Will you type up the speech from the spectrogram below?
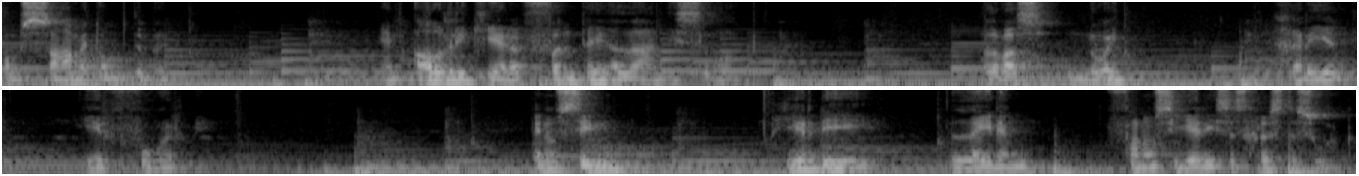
om saam met hom te bid. En al drie kere vind hy hulle aan die slaap. Hulle was nooit gereed hiervoor nie. En ons sien hierdie lyding van ons Here Jesus Christus ook.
